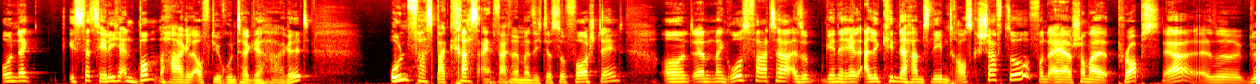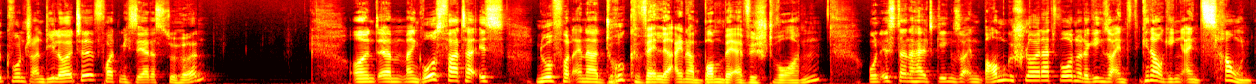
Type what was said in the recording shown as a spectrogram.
Und dann ist tatsächlich ein Bombenhagel auf die runtergehagelt unfassbar krass einfach, wenn man sich das so vorstellt. Und ähm, mein Großvater, also generell alle Kinder haben es lebend rausgeschafft, so. Von daher schon mal Props, ja. Also Glückwunsch an die Leute. Freut mich sehr, das zu hören. Und ähm, mein Großvater ist nur von einer Druckwelle einer Bombe erwischt worden und ist dann halt gegen so einen Baum geschleudert worden oder gegen so einen, genau, gegen einen Zaun,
